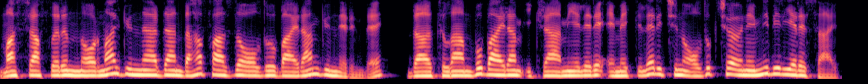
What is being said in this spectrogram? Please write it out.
Masrafların normal günlerden daha fazla olduğu bayram günlerinde, dağıtılan bu bayram ikramiyeleri emekliler için oldukça önemli bir yere sahip.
